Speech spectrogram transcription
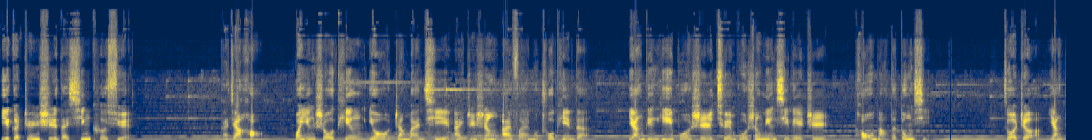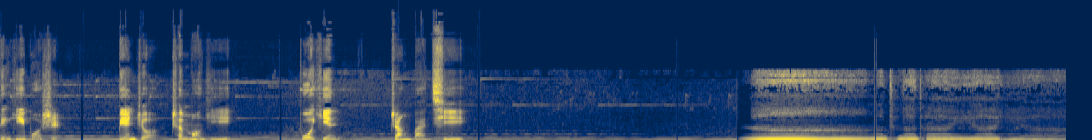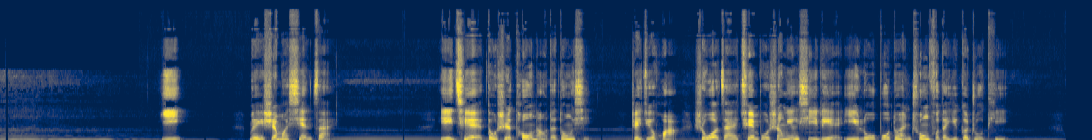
一个真实的新科学。大家好，欢迎收听由张晚琪爱之声 FM 出品的《杨定一博士全部生命系列之头脑的东西》，作者杨定一博士，编者陈梦怡，播音张晚琪。一，为什么现在一切都是头脑的东西？这句话是我在全部生命系列一路不断重复的一个主题。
